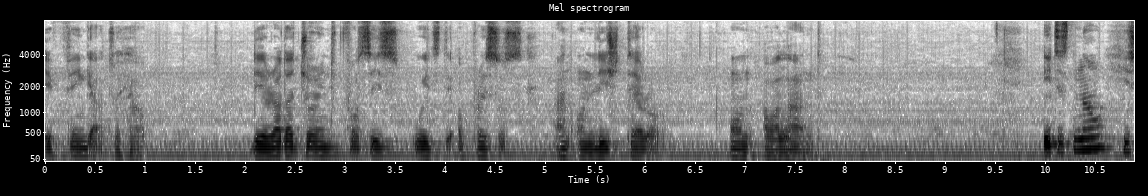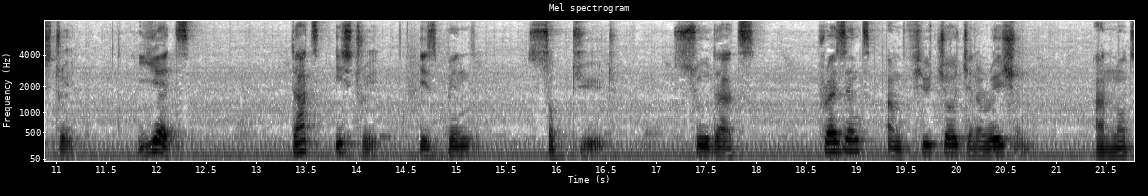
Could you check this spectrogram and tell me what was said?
a finger to help. They rather joined forces with the oppressors and unleashed terror on our land. It is now history, yet that history is being subdued so that present and future generation are not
